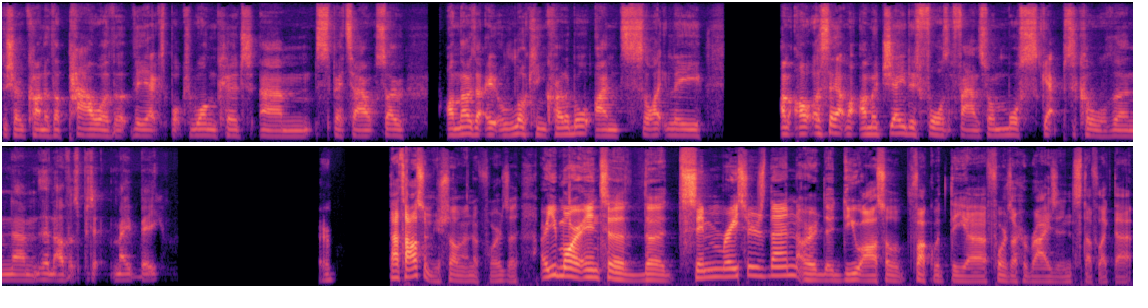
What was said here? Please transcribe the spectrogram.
to show kind of the power that the Xbox One could um, spit out. So I know that it'll look incredible. I'm slightly, I'm, I'll say I'm, I'm a jaded Forza fan, so I'm more skeptical than um, than others may be. That's awesome. You're still into Forza. Are you more into the sim racers then, or do you also fuck with the uh, Forza Horizon stuff like that?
